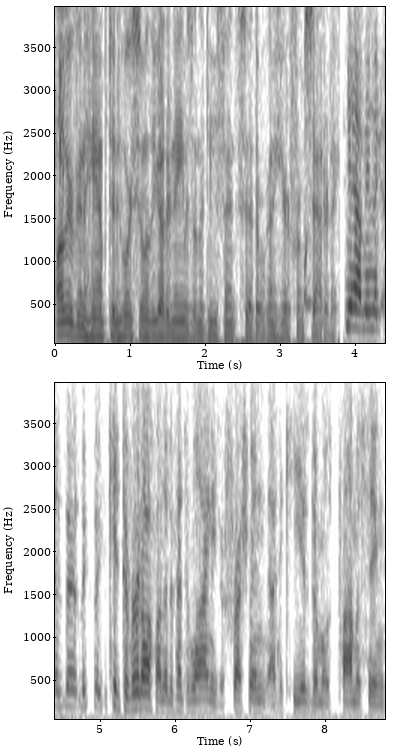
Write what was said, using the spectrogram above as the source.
Other than Hampton, who are some of the other names on the defense uh, that we're going to hear from Saturday? Yeah, I mean the the, the, the kid Tverdov on the defensive line, he's a freshman. I think he is the most promising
